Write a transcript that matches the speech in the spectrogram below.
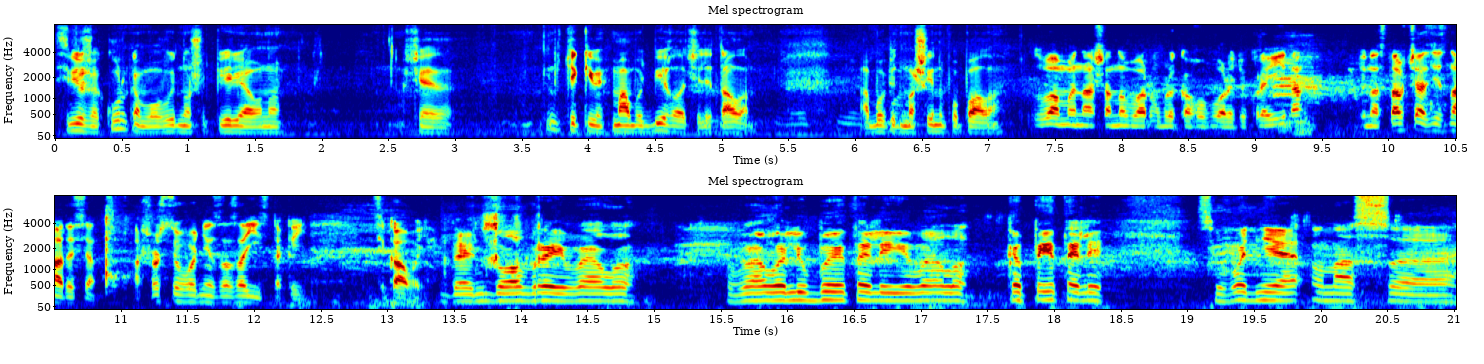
Свіжа курка, бо видно, що пір'я воно ще ну, тільки, мабуть, бігала чи літала. Або під машину попала. З вами наша нова рубрика Говорить Україна. І настав час дізнатися, а що ж сьогодні за заїзд такий цікавий. День добрий, вело. Велолюбителі і велокатителі. Сьогодні у нас е,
